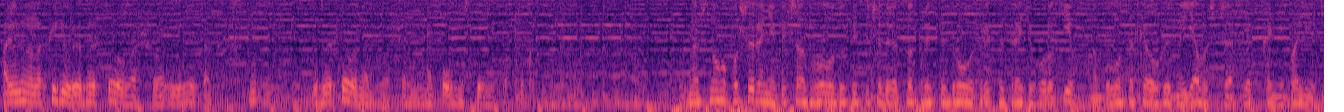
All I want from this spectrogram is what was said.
а людина наскільки вже знесилила, що і ну, так, ну, знесилена була, що на повну силу постукати не могла. Значного поширення під час голоду 1932-33 років набуло таке огидне явище, як канібалізм.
